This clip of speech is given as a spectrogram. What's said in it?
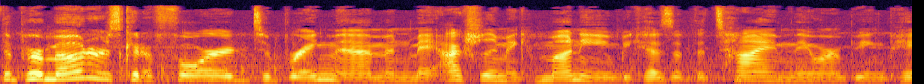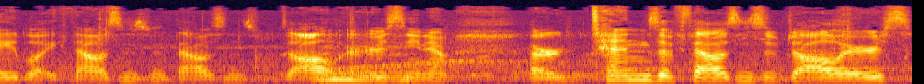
the promoters could afford to bring them and ma- actually make money because at the time they weren't being paid like thousands and thousands of dollars, you know, or tens of thousands of dollars.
